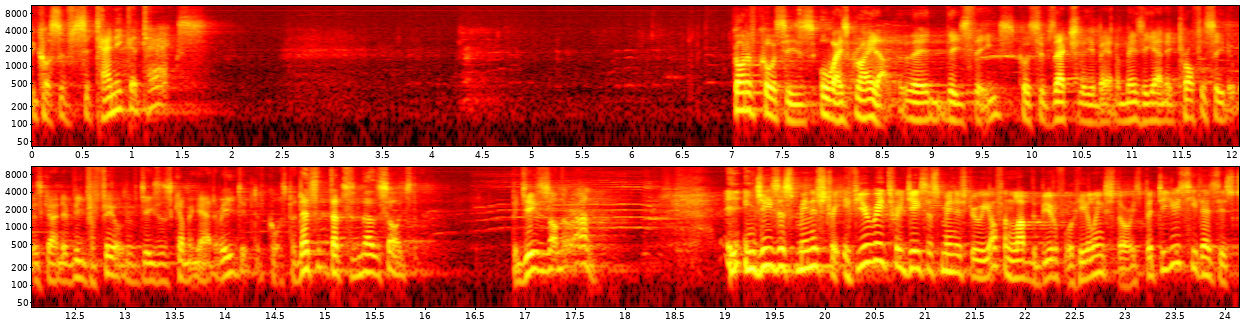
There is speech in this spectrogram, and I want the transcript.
because of satanic attacks. God, of course, is always greater than these things, because it was actually about a messianic prophecy that was going to be fulfilled of Jesus coming out of Egypt, of course. But that's, that's another side story. But Jesus on the run. In, Jesus' ministry, if you read through Jesus' ministry, we often love the beautiful healing stories, but do you see there's this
